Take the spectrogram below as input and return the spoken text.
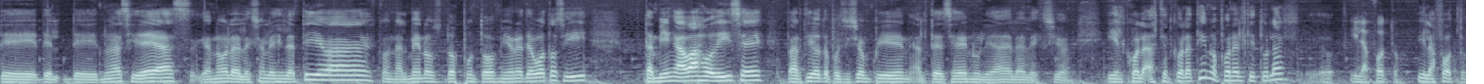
de, de nuevas ideas. Ganó la elección legislativa con al menos 2.2 millones de votos y también abajo dice, partidos de oposición piden al TSE nulidad de la elección. Y el hasta el colatino pone el titular. Y la foto. Y la foto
